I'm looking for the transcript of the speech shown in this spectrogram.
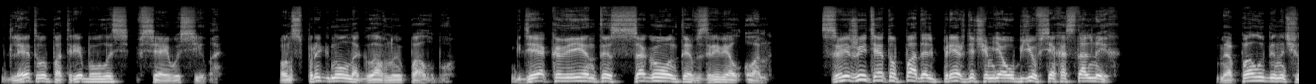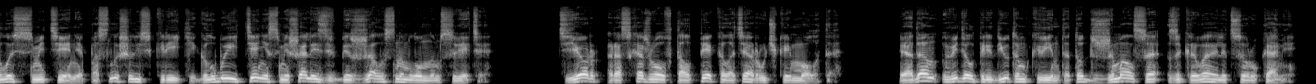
Для этого потребовалась вся его сила. Он спрыгнул на главную палубу. «Где Квинты с Сагунты?» — взревел он. «Свяжите эту падаль, прежде чем я убью всех остальных!» На палубе началось смятение, послышались крики, голубые тени смешались в безжалостном лунном свете. Тьор расхаживал в толпе, колотя ручкой молота. Иодан увидел перед ютом Квинта, тот сжимался, закрывая лицо руками.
